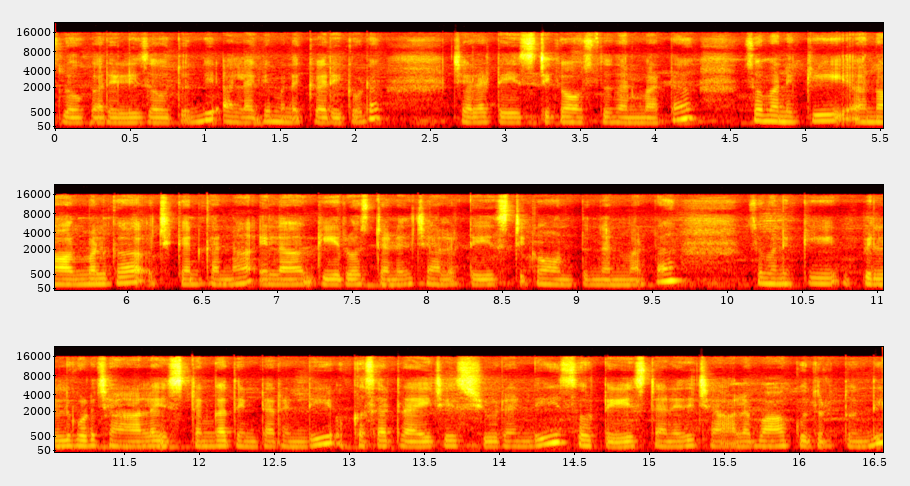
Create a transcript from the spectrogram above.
స్లోగా రిలీజ్ అవుతుంది. అలాగే మన కర్రీ కూడా చాలా టేస్టీగా వస్తుంది అనమాట సో మనకి నార్మల్గా చికెన్ కన్నా ఇలా గీ రోస్ట్ అనేది చాలా టేస్టీగా ఉంటుందన్నమాట. సో మనకి పిల్లలు కూడా చాలా ఇష్టంగా తింటారండి. ఒకసారి ట్రై చేసి చూడండి. సో టేస్ట్ అనేది చాలా బాగా కుదురుతుంది.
